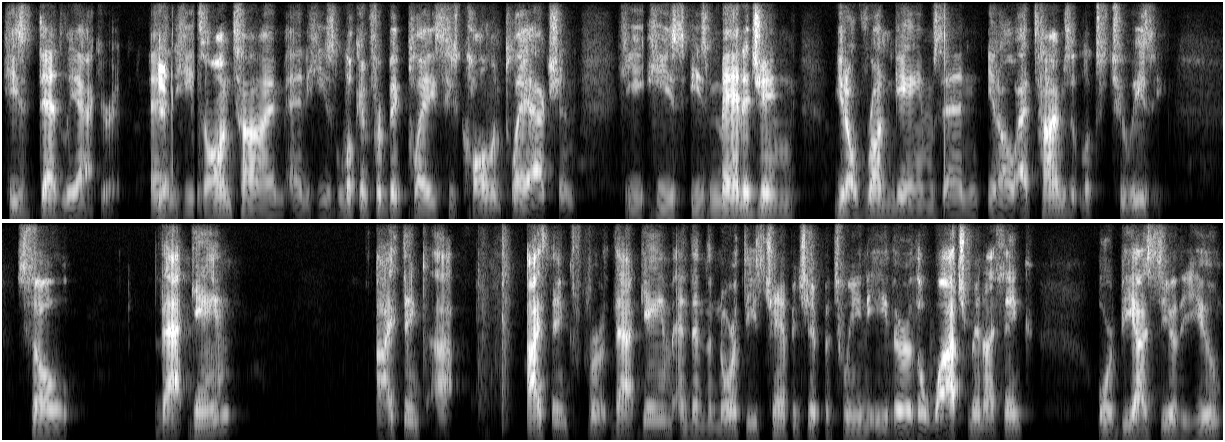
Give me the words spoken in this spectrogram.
he's deadly accurate Yeah. and he's on time and he's looking for big plays. He's calling play action. He he's he's managing, you know, run games and you know, at times it looks too easy. So that game I think uh, I think for that game and then the Northeast Championship between either the Watchmen, I think, or BIC or the U.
